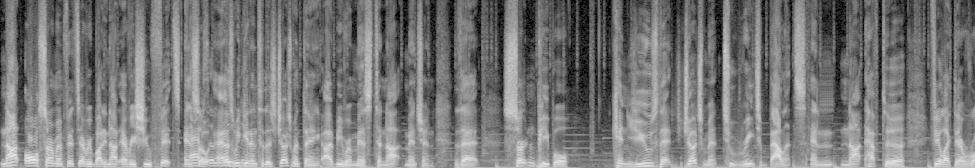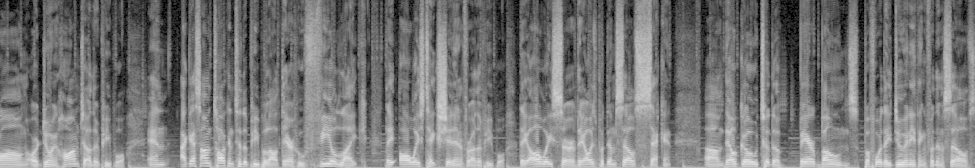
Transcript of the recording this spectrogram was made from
Not all sermon fits everybody, not every shoe fits. And so as we get into this judgment thing, I'd be remiss to not mention that certain people can use that judgment to reach balance and not have to feel like they're wrong or doing harm to other people. And I guess I'm talking to the people out there who feel like they always take shit in for other people. They always serve. They always put themselves second. Um, they'll go to the bare bones before they do anything for themselves.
